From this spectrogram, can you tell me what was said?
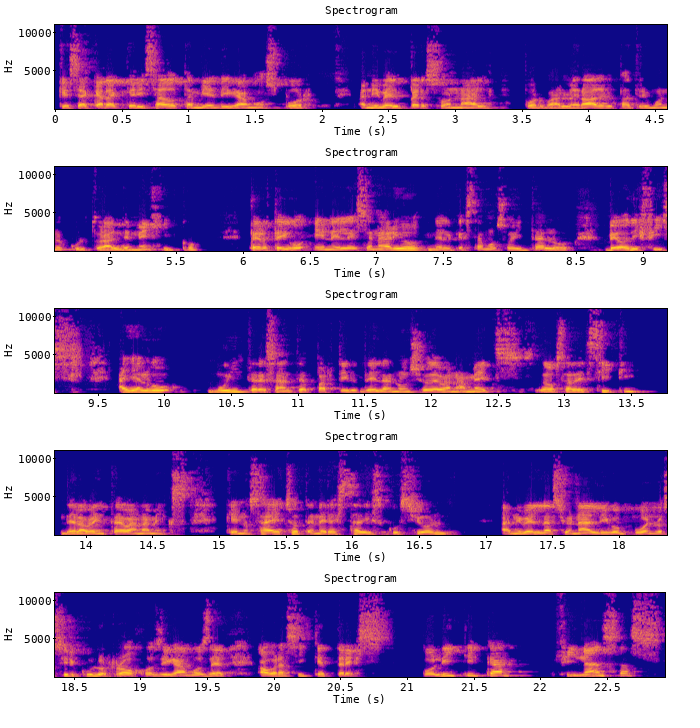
que se ha caracterizado también, digamos, por a nivel personal, por valorar el patrimonio cultural de México. Pero te digo, en el escenario en el que estamos ahorita lo veo difícil. Hay algo muy interesante a partir del anuncio de Banamex, o sea, de City, de la venta de Banamex, que nos ha hecho tener esta discusión a nivel nacional, digo, en los círculos rojos, digamos, de ahora sí que tres, política, finanzas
